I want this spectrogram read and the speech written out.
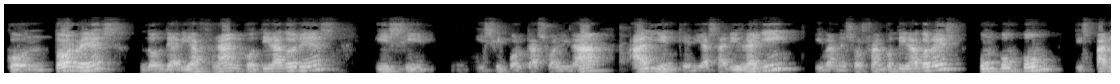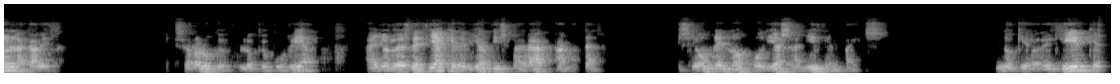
con torres donde había francotiradores y si, y si por casualidad alguien quería salir de allí, iban esos francotiradores, pum, pum, pum, disparo en la cabeza. Eso era lo que, lo que ocurría. A ellos les decían que debían disparar a matar. Ese hombre no podía salir del país. No quiero decir que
